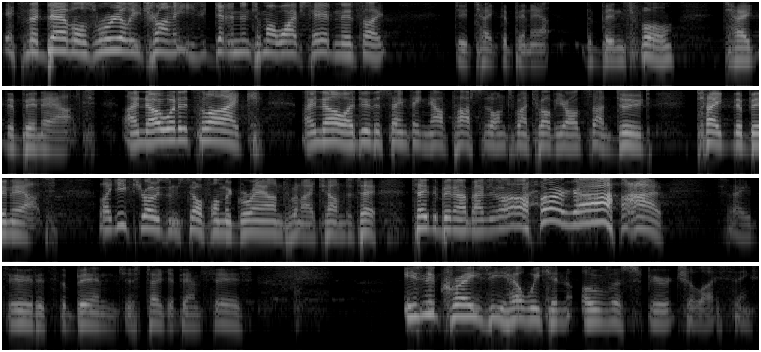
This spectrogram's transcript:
It's the devil's really trying to, he's getting into my wife's head. And it's like, dude, take the bin out. The bin's full. Take the bin out. I know what it's like. I know I do the same thing now. I've passed it on to my 12 year old son. Dude, take the bin out. Like he throws himself on the ground when I tell him to take, take the bin out. And he's like, oh, God. Say, dude, it's the bin. Just take it downstairs. Isn't it crazy how we can over spiritualize things?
